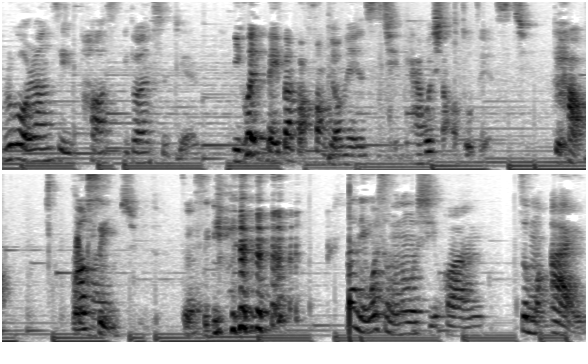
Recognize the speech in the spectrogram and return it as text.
如果让自己 pause 一段时间，你会没办法放掉那件事情，你还会想要做这件事情。对，好，We'll see。对 那你为什么那么喜欢，这么爱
